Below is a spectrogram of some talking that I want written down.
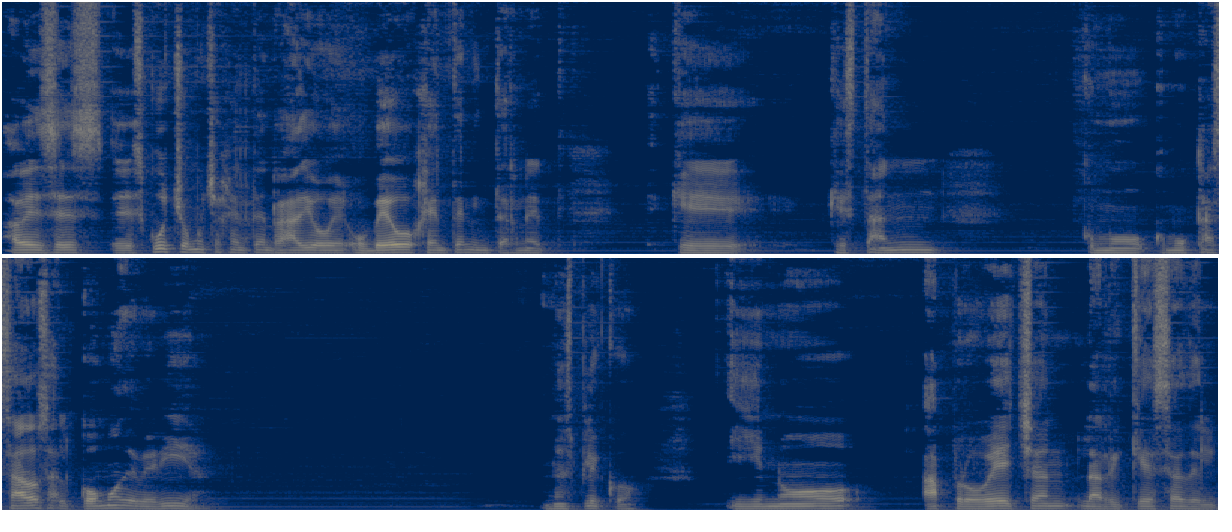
a veces escucho mucha gente en radio eh, o veo gente en internet que, que están como, como casados al cómo debería. Me explico. Y no aprovechan la riqueza del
